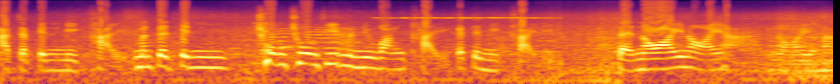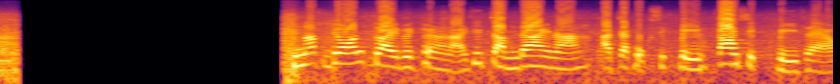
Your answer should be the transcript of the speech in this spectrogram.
อาจจะเป็นมีไข่ มันจะเป็นช่วงช่วงที่มันมีวางไข่ก็จะมีไข่ แต่น้อยน้อยค่ะ น้อยมาก นับย้อนไกลไปขนาดไหนที่จำได้นะ อาจจะ 60 ปี 90 ปีแล้ว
